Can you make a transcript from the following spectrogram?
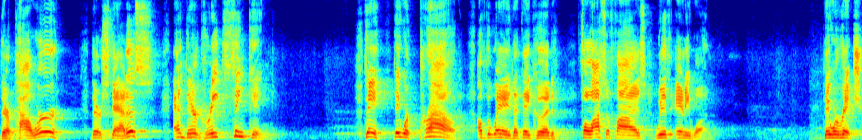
their power, their status, and their great thinking. They, they were proud of the way that they could philosophize with anyone. They were rich.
